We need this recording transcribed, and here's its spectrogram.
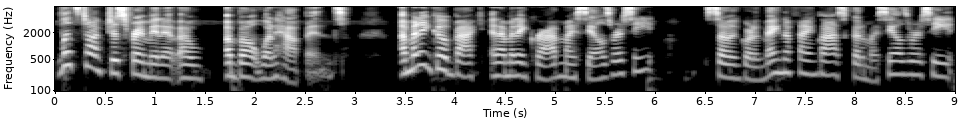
Let's talk just for a minute about what happened. I'm going to go back and I'm going to grab my sales receipt. So I go to the magnifying glass, go to my sales receipt,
